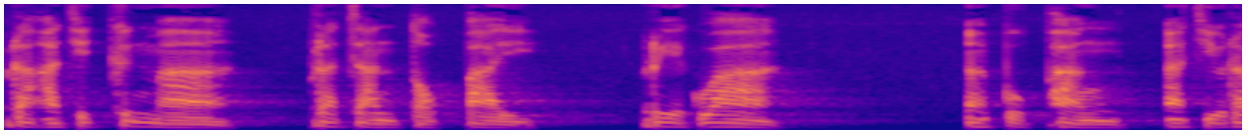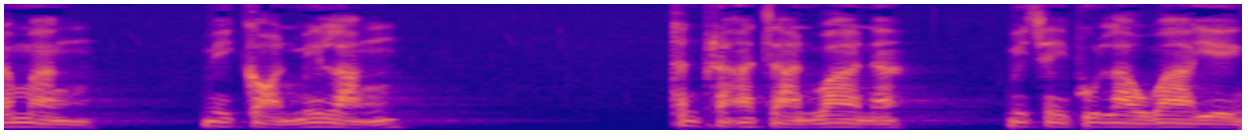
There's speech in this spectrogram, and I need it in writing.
พระอาทิตย์ขึ้นมา พระจันทร์ตกไป เรียกว่า อปุพัง อาจิระมัง ไม่ก่อนไม่หลัง ท่านพระอาจารย์ว่านะ ไม่ใช่ผู้เล่าว่าเอง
